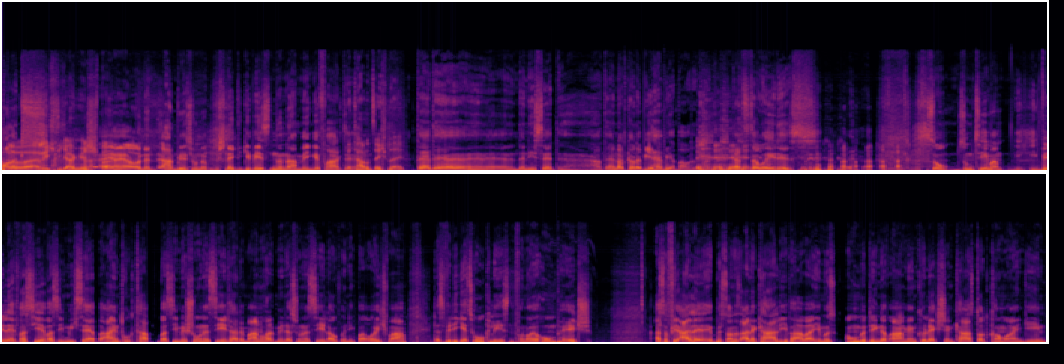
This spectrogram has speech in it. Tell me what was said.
Bollocks. Oh, richtig angespannt. Ja, ja, und dann haben wir schon schlechte Gewissen und dann haben wir ihn gefragt. Er tat uns echt leid. They're, they're, and then he said, uh, they're not gonna be happy about it. That's the way it is. so, zum Thema, ich, ich will etwas hier, was ich mich sehr beeindruckt habe, was ihr mir schon erzählt hatte. Manu hat mir das schon erzählt, auch wenn ich bei euch war. Das will ich jetzt hochlesen von eurer Homepage. Also für alle, besonders alle Car-Liebhaber, ihr müsst unbedingt auf armiancollectioncars.com reingehen.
